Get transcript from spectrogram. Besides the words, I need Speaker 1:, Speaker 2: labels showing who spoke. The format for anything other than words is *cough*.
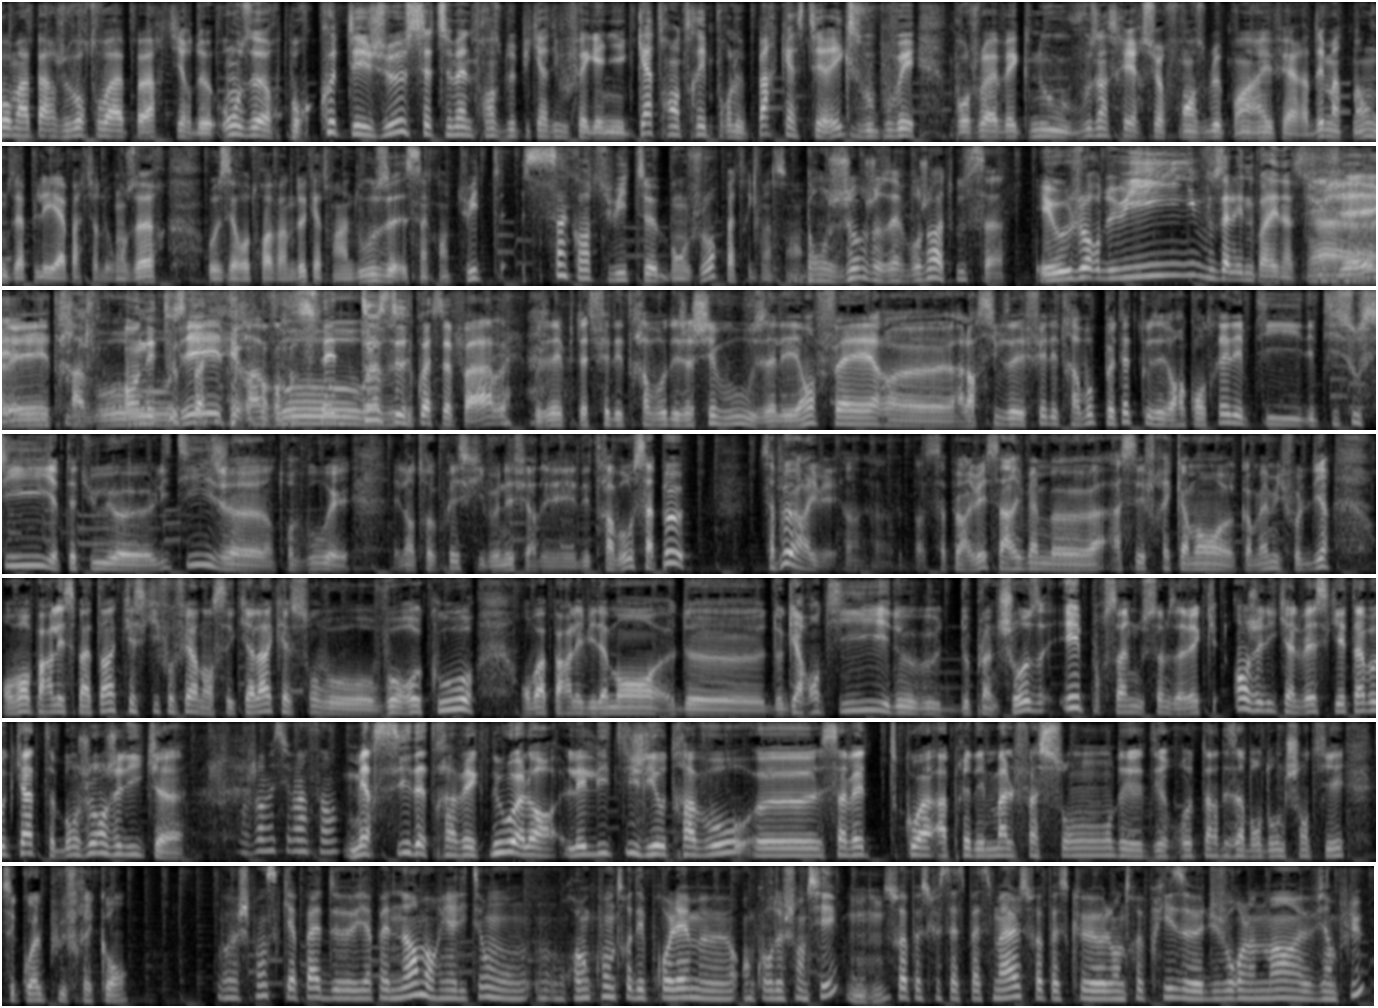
Speaker 1: Pour ma part, je vous retrouve à partir de 11h pour Côté Jeu. Cette semaine, France Bleu Picardie vous fait gagner 4 entrées pour le parc Astérix. Vous pouvez, pour jouer avec nous, vous inscrire sur francebleu.fr dès maintenant. Nous appeler à partir de 11h au 03 22 92 58 58. Bonjour Patrick Vincent.
Speaker 2: Bonjour Joseph, bonjour à tous.
Speaker 1: Et aujourd'hui, vous allez nous parler d'un sujet.
Speaker 2: Ah, les travaux.
Speaker 1: On est tous
Speaker 2: les
Speaker 1: pas-
Speaker 2: travaux.
Speaker 1: On sait tous de quoi ça parle.
Speaker 2: Vous avez peut-être fait des travaux déjà chez vous, vous allez en faire. euh, alors si vous avez fait des travaux, peut-être que vous avez rencontré des des petits soucis, il y a peut-être eu euh, litige euh, entre vous et, l'entreprise qui venait faire des travaux. Ça peut, ça peut arriver. hein. Ça peut arriver, ça arrive même euh, assez fréquemment euh, quand même, il faut le dire. On va en parler ce matin. Qu'est-ce qu'il faut faire dans ces cas-là? Quels sont vos, vos recours? On va parler évidemment de, de garantie et de, de plein de choses. Et pour ça, nous sommes avec Angélique Alves qui est avocate. Bonjour Angélique.
Speaker 3: Bonjour Monsieur Vincent.
Speaker 2: Merci d'être avec nous. Alors, les litiges liés aux travaux, euh, ça va être quoi? Après des malfaçons, des, des retards, des abandons de chantier C'est quoi le plus fréquent?
Speaker 3: Bon, je pense qu'il n'y a, pas de- il y a pas de normes. En réalité, on, on rencontre des problèmes euh, en cours de chantier,
Speaker 2: Mhm.
Speaker 3: soit parce que ça se passe mal, soit parce que l'entreprise euh, du jour au lendemain euh, vient plus.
